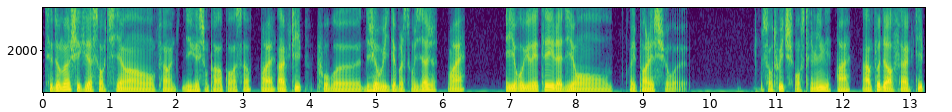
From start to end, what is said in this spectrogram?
C'est dommage, c'est qu'il a sorti un. On va faire une digression par rapport à ça. Ouais. Un clip pour. déjà où il dévoile son visage. Ouais. Et il regrettait, il a dit en. Quand il parlait sur. sur Twitch, en streaming. Ouais. Un peu d'avoir fait un clip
